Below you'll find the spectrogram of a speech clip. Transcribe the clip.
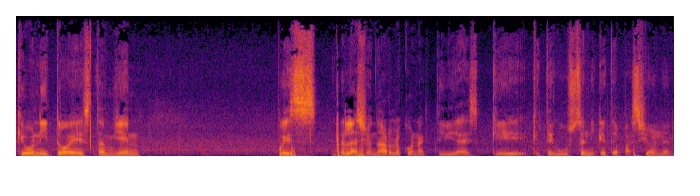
Qué bonito es también pues relacionarlo con actividades que, que te gusten y que te apasionan.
